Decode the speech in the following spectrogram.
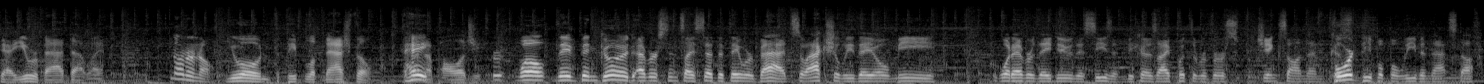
Yeah, you were bad that way. No, no, no. You owe the people of Nashville Hey. an apology. Well, they've been good ever since I said that they were bad. So actually, they owe me whatever they do this season because I put the reverse jinx on them. Ford people believe in that stuff.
